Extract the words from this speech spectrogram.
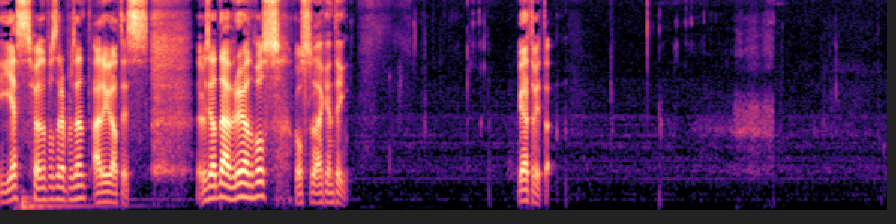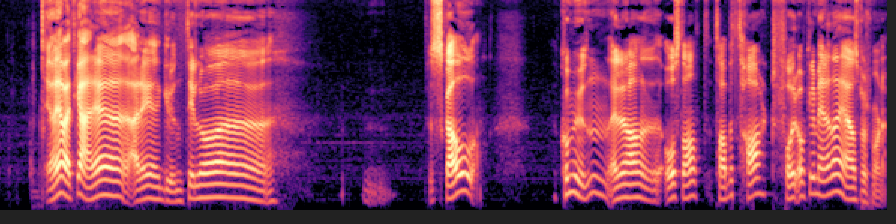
Yes, Hønefoss represent er det gratis. Det vil si at dauer i Hønefoss koster deg ikke en ting. Greit å vite. Ja, jeg veit ikke. Er det, er det grunn til å øh, Skal kommunen eller, og stat ta betalt for å kremere deg, er spørsmålet.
